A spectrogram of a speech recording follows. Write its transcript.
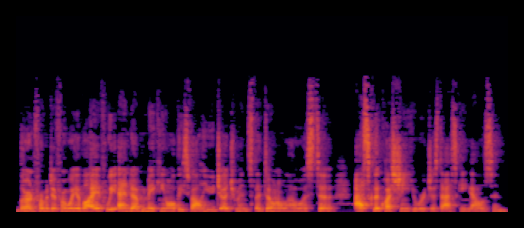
learn from a different way of life, we end up making all these value judgments that don't allow us to ask the question you were just asking, Allison.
